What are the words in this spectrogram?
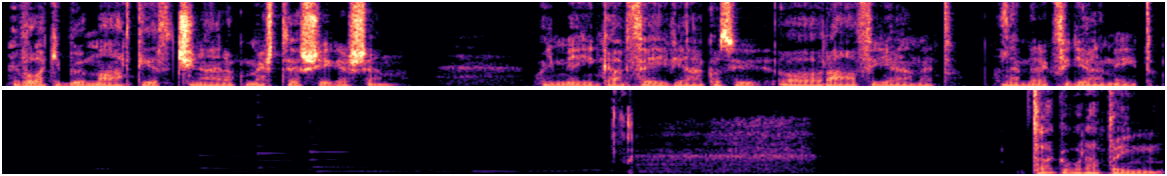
hogy valakiből mártírt csinálnak mesterségesen, hogy még inkább felhívják az ő, a, rá a figyelmet, az emberek figyelmét. Drága barátaim,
